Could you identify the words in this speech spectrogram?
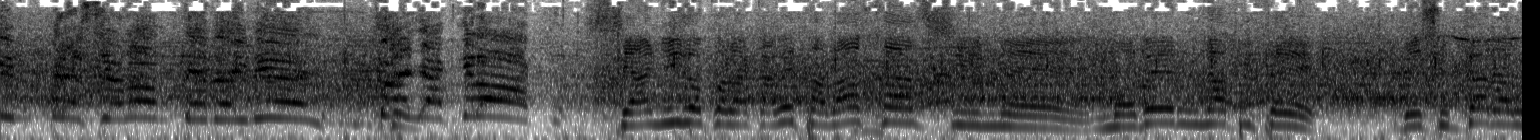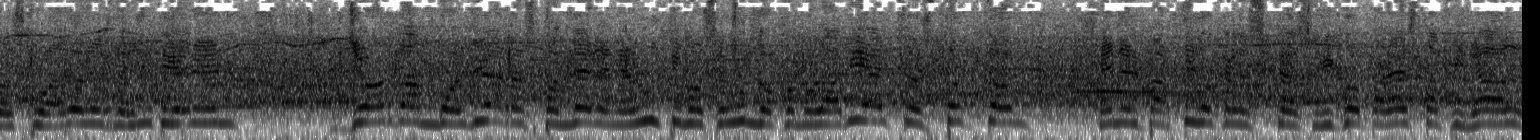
Impresionante Daimiel. Vaya crack. se han ido con la cabeza baja sin eh, mover un ápice de su cara a los jugadores de Tienen. Jordan volvió a responder en el último segundo como lo había hecho Stockton en el partido que les clasificó para esta final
